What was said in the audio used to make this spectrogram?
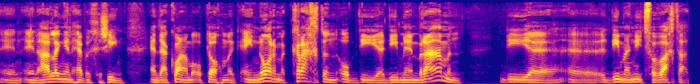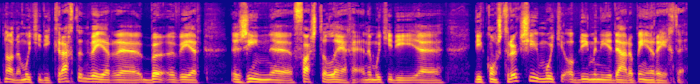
in, in Harlingen hebben gezien. En daar kwamen op het ogenblik enorme krachten op die, die membranen die, die men niet verwacht had. Nou, dan moet je die krachten weer, be, weer zien vast te leggen. En dan moet je die, die constructie moet je op die manier daarop inrichten.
